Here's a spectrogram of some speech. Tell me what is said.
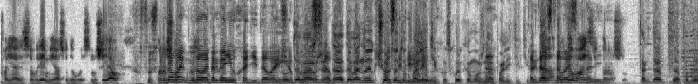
появится время, я с удовольствием. Потому что я Слушай, ну давай, ну давай тогда не уходи, давай ну еще давай уже, да, давай, ну и к черту эту перерыва. политику, сколько можно Да. о политике. Тогда Да, ну оставайся на давайте, линии. хорошо. Тогда, да, поговорим.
